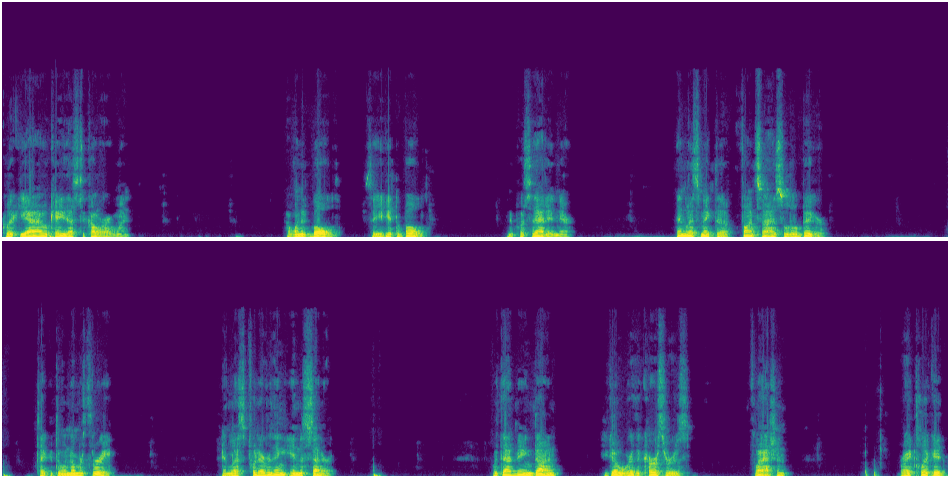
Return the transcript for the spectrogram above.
Click yeah, okay, that's the color I want. I want it bold, so you hit the bold. And it puts that in there. Then let's make the font size a little bigger. Take it to a number three. And let's put everything in the center. With that being done, you go where the cursor is flashing, right click it,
